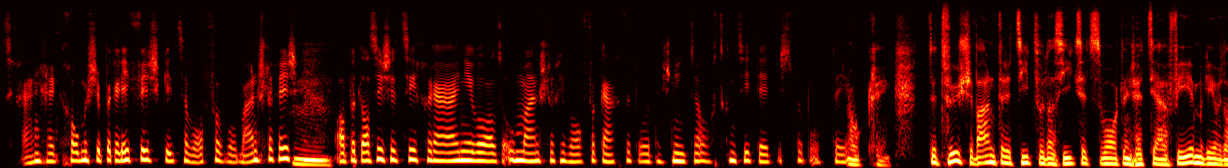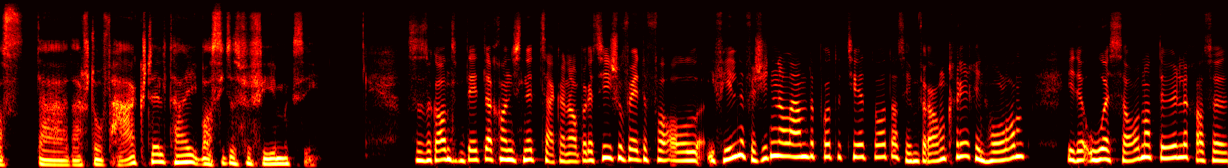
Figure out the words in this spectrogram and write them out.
Was eigentlich ein komischer Begriff ist, gibt es eine Waffe, die menschlich ist. Mm. Aber das ist jetzt sicher eine, die als unmenschliche Waffe geächtet wurde. Ist 1980 und seitdem ist es verboten. Ja. Okay. Dazwischen, während der Zeit, wo das eingesetzt worden ist, hat es ja auch Firmen gegeben, die den Stoff hergestellt haben. Was waren das für Firmen? Gewesen? Also so ganz im Detail kann ich es nicht sagen, aber es ist auf jeden Fall in vielen verschiedenen Ländern produziert worden, also in Frankreich, in Holland, in den USA natürlich, also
